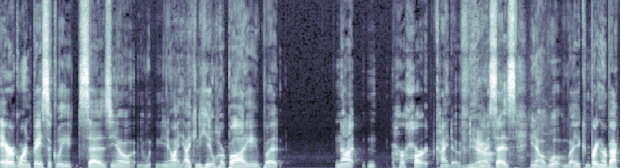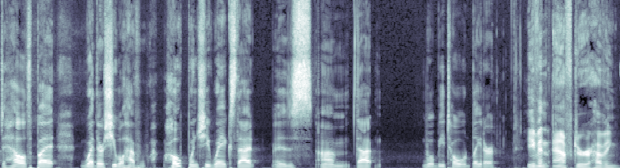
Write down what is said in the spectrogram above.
Aragorn basically says, you know, w- you know, I, I can heal her body, but not n- her heart. Kind of, You know, Yeah. says, you know, well, I can bring her back to health, but whether she will have hope when she wakes, that is um, that will be told later. even after having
